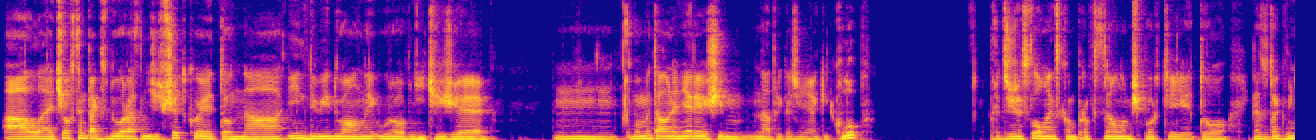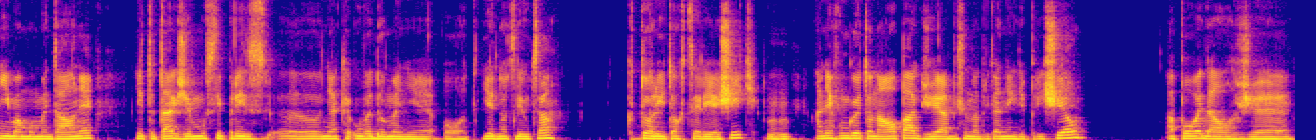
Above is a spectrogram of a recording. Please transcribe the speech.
ale čo chcem tak zdôrazniť, že všetko je to na individuálnej úrovni, čiže mm, momentálne neriešim napríklad, že nejaký klub, pretože v slovenskom profesionálnom športe je to, ja to tak vnímam momentálne, je to tak, že musí prísť e, nejaké uvedomenie od jednotlivca, ktorý to chce riešiť. Mhm. a nefunguje to naopak, že ja by som napríklad niekde prišiel a povedal, že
